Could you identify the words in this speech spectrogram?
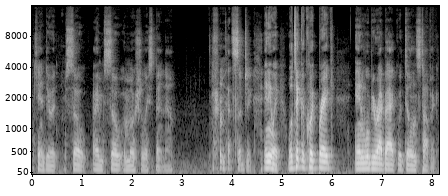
I can't do it. I'm so I'm so emotionally spent now from that subject. Anyway, we'll take a quick break and we'll be right back with Dylan's topic.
